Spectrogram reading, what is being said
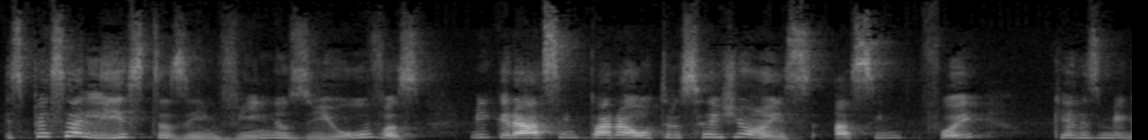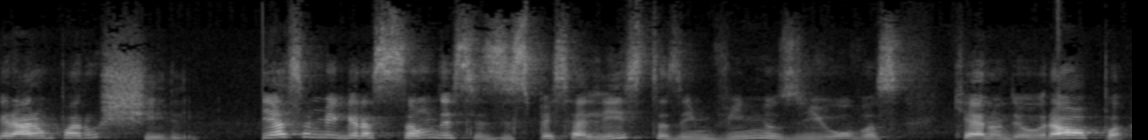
especialistas em vinhos e uvas, migrassem para outras regiões. Assim foi que eles migraram para o Chile. E essa migração desses especialistas em vinhos e uvas que eram da Europa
